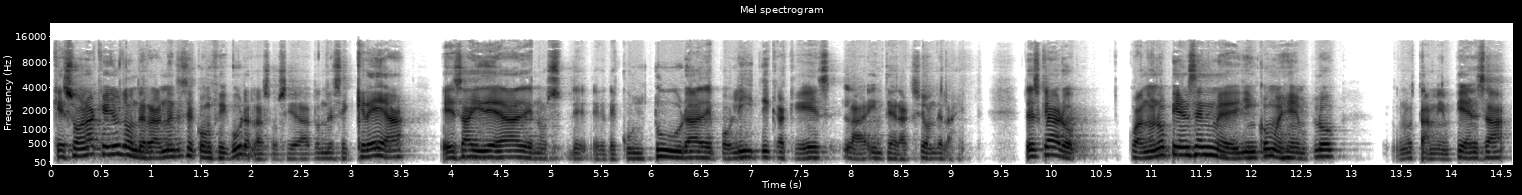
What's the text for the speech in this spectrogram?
que son aquellos donde realmente se configura la sociedad, donde se crea esa idea de, de, cultura, de política, que es la interacción de la gente. Entonces, claro, cuando uno piensa en Medellín como ejemplo, uno también piensa,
